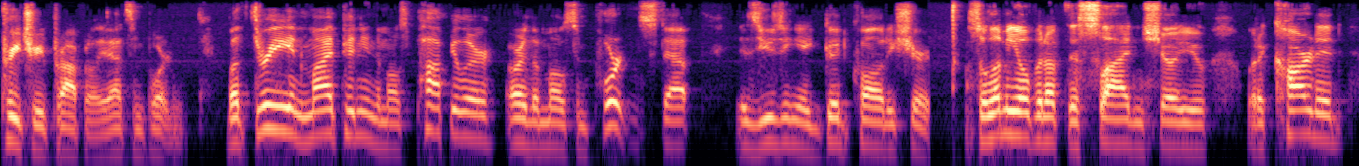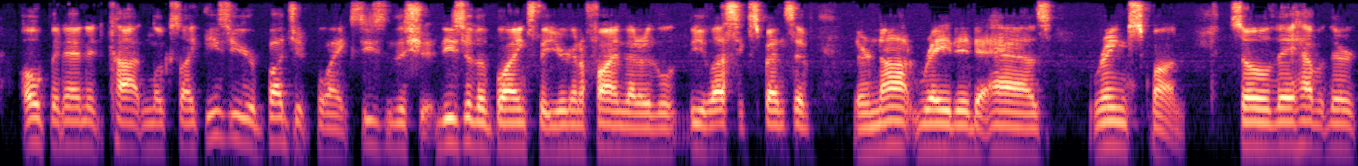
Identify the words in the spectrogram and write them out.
pre-treat properly, that's important. But three, in my opinion, the most popular or the most important step is using a good quality shirt. So let me open up this slide and show you what a carded open-ended cotton looks like. These are your budget blanks. These are the these are the blanks that you're going to find that are the less expensive. They're not rated as ring spun. So they have they're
